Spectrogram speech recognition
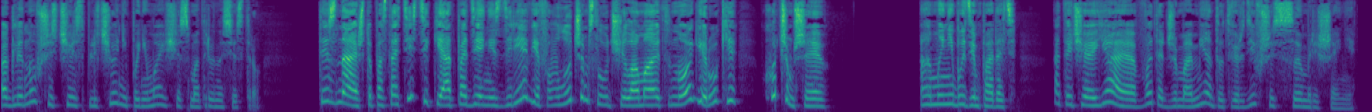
Оглянувшись через плечо, непонимающе смотрю на сестру. Ты знаешь, что по статистике от падения с деревьев в лучшем случае ломают ноги, руки, в худшем — шею. А мы не будем падать, — отвечаю я, в этот же момент утвердившись в своем решении.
